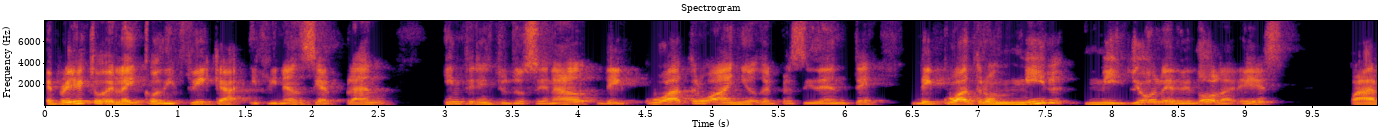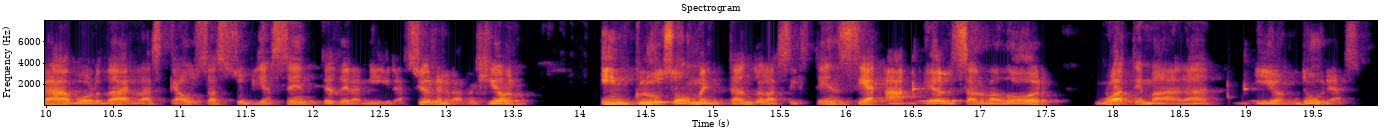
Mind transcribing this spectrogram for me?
El proyecto de ley codifica y financia el plan interinstitucional de cuatro años del presidente de cuatro mil millones de dólares para abordar las causas subyacentes de la migración en la región, incluso aumentando la asistencia a El Salvador, Guatemala y Honduras,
